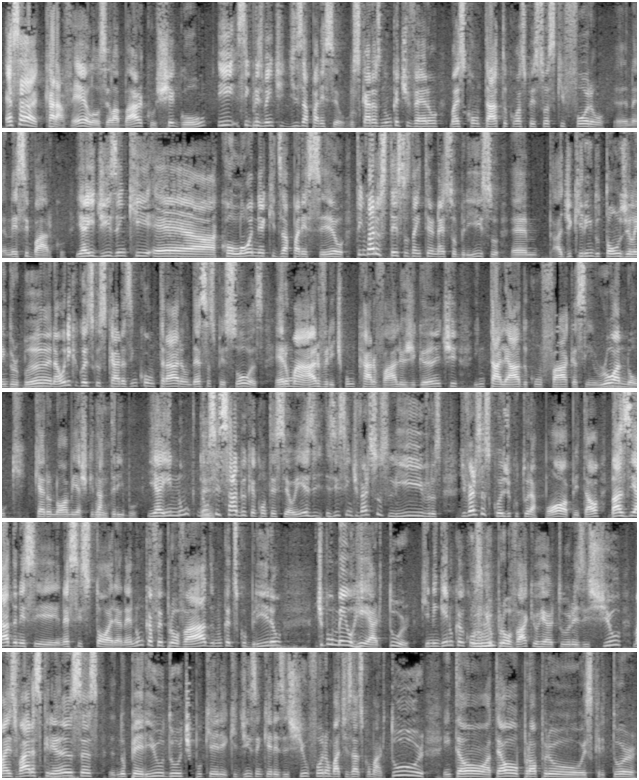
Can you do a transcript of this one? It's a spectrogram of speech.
Essa caravela, ou sei lá, barco, chegou e simplesmente desapareceu. Os caras nunca tiveram mais contato com as pessoas que foram é, nesse barco. E aí dizem que é a colônia que desapareceu. Tem vários textos na internet sobre isso, é, adquirindo tons de lenda urbana. A única coisa que os caras encontraram dessas pessoas era uma árvore, tipo um carvalho gigante, entalhado com faca, assim, Roanoke que era o nome, acho que, da hum. tribo. E aí não, não se sabe o que aconteceu. E ex existem diversos livros, diversas coisas de cultura pop e tal, baseada nesse, nessa história, né? Nunca foi provado, nunca descobriram. Tipo meio Rei Arthur, que ninguém nunca conseguiu uhum. provar que o Rei Arthur existiu, mas várias crianças no período, tipo, que, ele, que dizem que ele existiu, foram batizados como Arthur. Então, até o próprio escritor,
